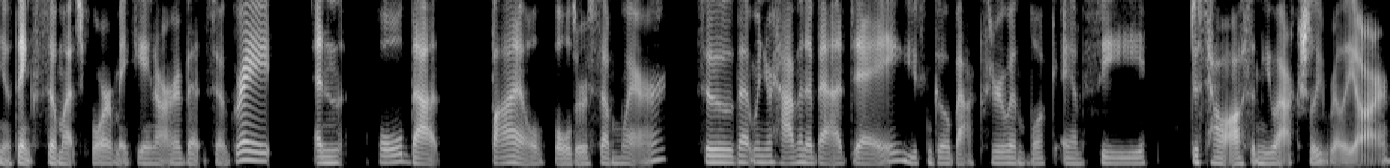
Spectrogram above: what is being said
you know, thanks so much for making our event so great. And hold that file folder somewhere so that when you're having a bad day, you can go back through and look and see just how awesome you actually really are.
